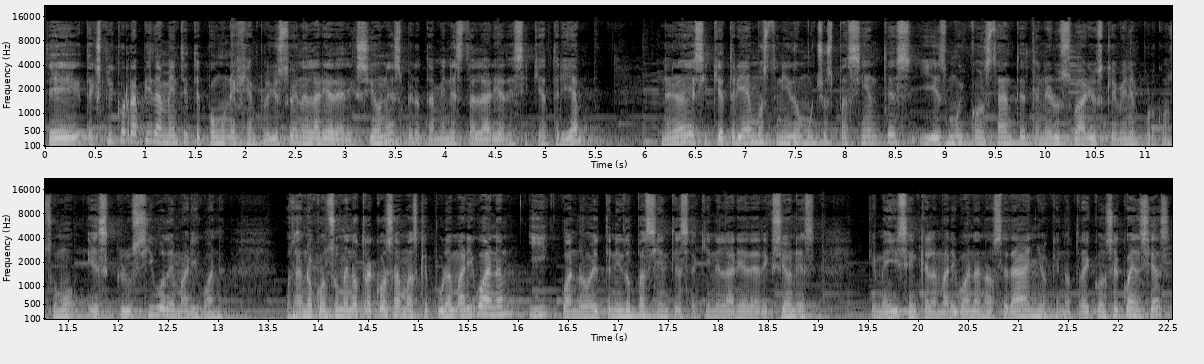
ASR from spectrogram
Te, te, explico rápidamente y te pongo un ejemplo. Yo estoy en el área de adicciones, pero también está el área de psiquiatría. En el área de psiquiatría hemos tenido muchos pacientes y es muy constante tener usuarios que vienen por consumo exclusivo de marihuana. o sea, no consumen otra cosa más que pura marihuana y cuando he tenido pacientes aquí en el área de adicciones que me dicen que la marihuana no hace daño, que no trae consecuencias,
